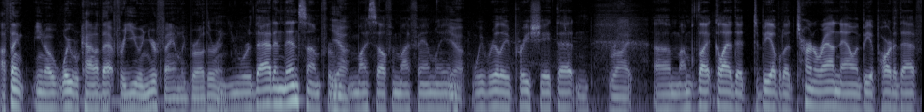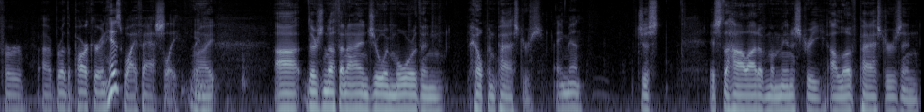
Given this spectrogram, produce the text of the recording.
I think you know we were kind of that for you and your family, brother. And, you were that and then some for yeah. myself and my family. And yeah. we really appreciate that. And right. Um, I'm glad, glad that to be able to turn around now and be a part of that for uh, Brother Parker and his wife Ashley. Right. Uh, there's nothing I enjoy more than helping pastors. Amen. Just it's the highlight of my ministry. I love pastors and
